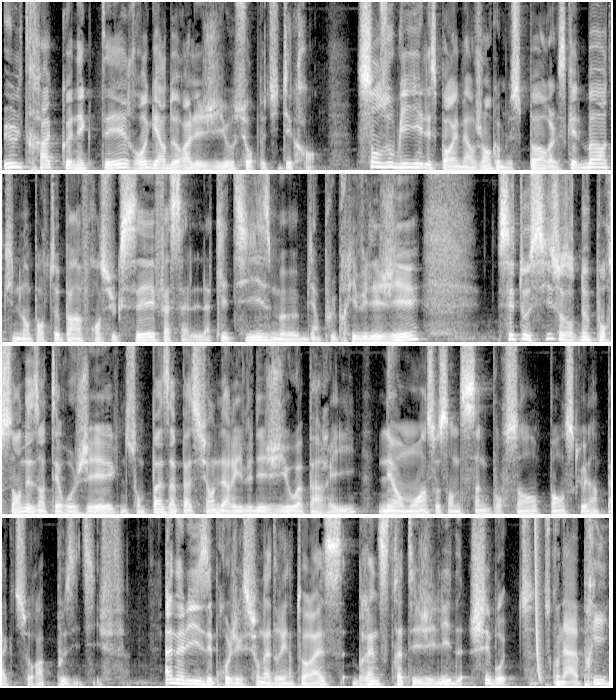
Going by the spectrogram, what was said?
ultra connectée regardera les JO sur petit écran. Sans oublier les sports émergents comme le sport et le skateboard qui ne l'emportent pas un franc succès face à l'athlétisme bien plus privilégié. C'est aussi 69% des interrogés qui ne sont pas impatients de l'arrivée des JO à Paris. Néanmoins, 65% pensent que l'impact sera positif. Analyse et projection d'Adrien Torres, Brand Strategy Lead chez Brut. Ce qu'on a appris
